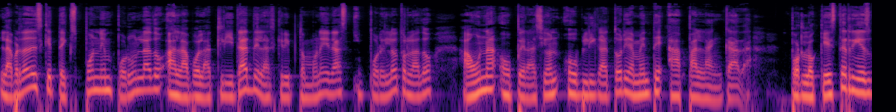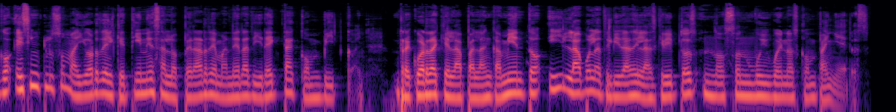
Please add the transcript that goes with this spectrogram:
la verdad es que te exponen por un lado a la volatilidad de las criptomonedas y por el otro lado a una operación obligatoriamente apalancada, por lo que este riesgo es incluso mayor del que tienes al operar de manera directa con Bitcoin. Recuerda que el apalancamiento y la volatilidad de las criptos no son muy buenos compañeros.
